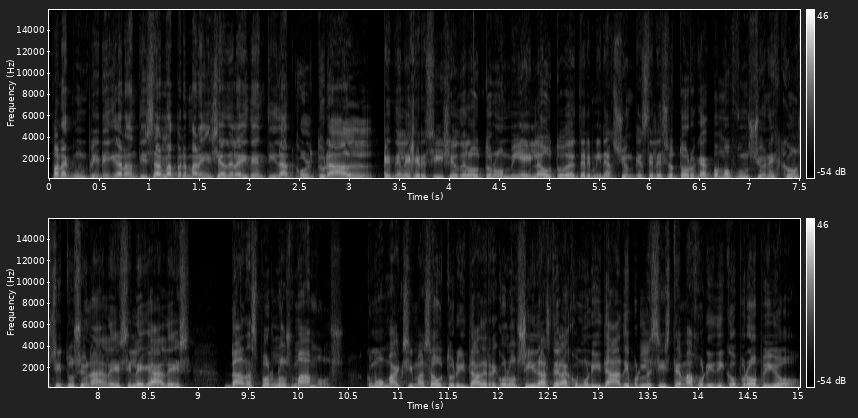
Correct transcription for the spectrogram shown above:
para cumplir y garantizar la permanencia de la identidad cultural en el ejercicio de la autonomía y la autodeterminación que se les otorga como funciones constitucionales y legales dadas por los mamos como máximas autoridades reconocidas de la comunidad y por el sistema jurídico propio.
